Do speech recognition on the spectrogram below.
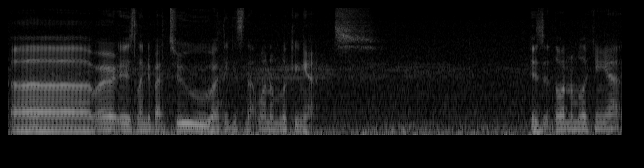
Uh, where is landing pad 2? I think it's that one I'm looking at. Is it the one I'm looking at?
